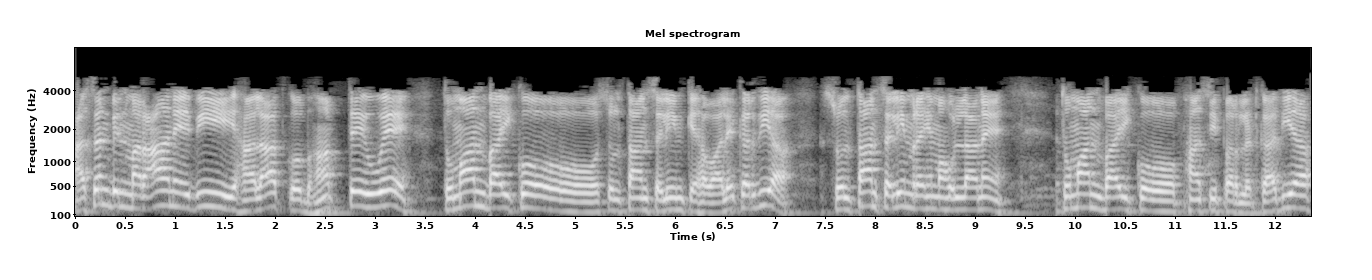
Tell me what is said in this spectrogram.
حسن بن مرعا نے بھی حالات کو بھانپتے ہوئے تمان بائی کو سلطان سلیم کے حوالے کر دیا۔ سلطان سلیم رحمہ اللہ نے تمان بائی کو پھانسی پر لٹکا دیا۔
